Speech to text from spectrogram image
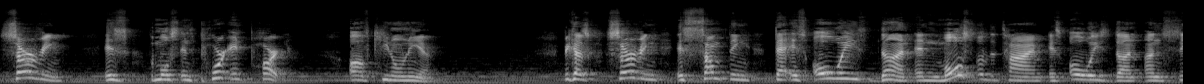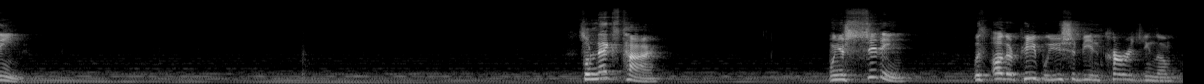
Serving is the most important part of Koinonia. Because serving is something that is always done, and most of the time is always done unseen. So, next time, when you're sitting with other people, you should be encouraging them.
